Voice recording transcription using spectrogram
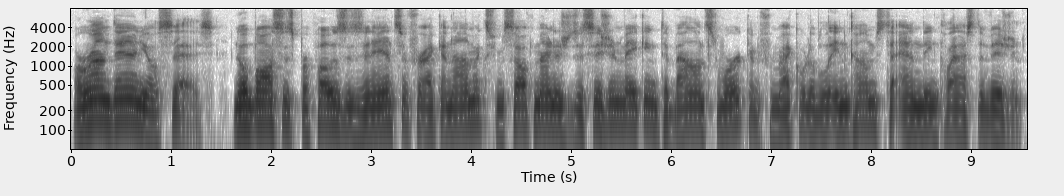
Or Ron Daniels says, No Bosses proposes an answer for economics from self managed decision making to balanced work and from equitable incomes to ending class division.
